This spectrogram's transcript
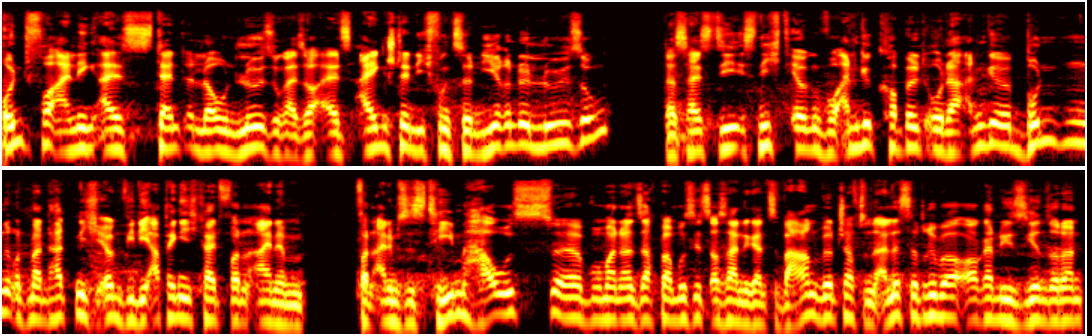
Und vor allen Dingen als Standalone-Lösung, also als eigenständig funktionierende Lösung. Das heißt, die ist nicht irgendwo angekoppelt oder angebunden und man hat nicht irgendwie die Abhängigkeit von einem von einem Systemhaus, äh, wo man dann sagt, man muss jetzt auch seine ganze Warenwirtschaft und alles darüber organisieren, sondern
